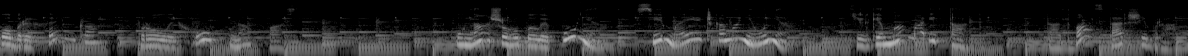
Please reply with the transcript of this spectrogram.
побрехенька про лиху напасть. У нашого Пилипуня сімеєчка манюня, тільки мама і тато та два старші брати.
